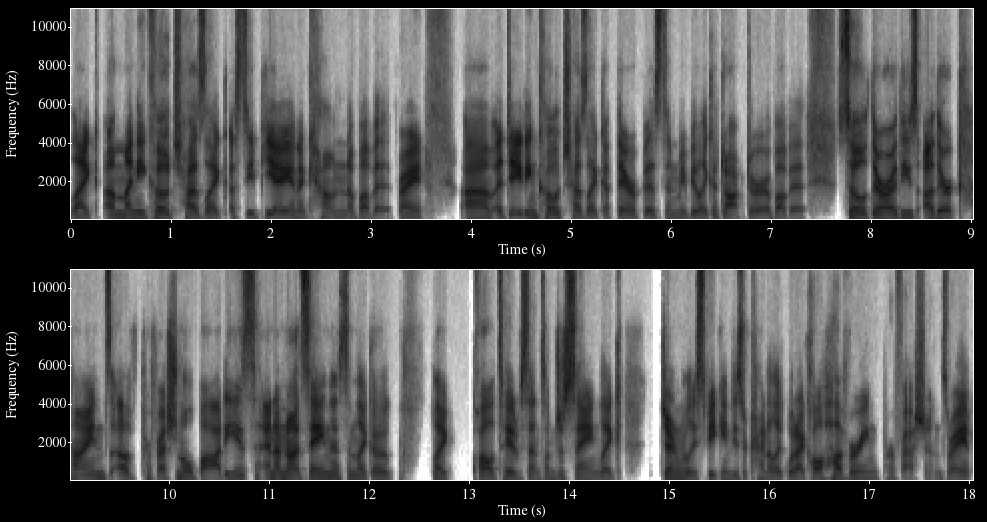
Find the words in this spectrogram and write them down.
Like a money coach has like a CPA and accountant above it, right? Um, a dating coach has like a therapist and maybe like a doctor above it. So there are these other kinds of professional bodies. And I'm not saying this in like a like qualitative sense. I'm just saying, like, generally speaking, these are kind of like what I call hovering professions, right?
